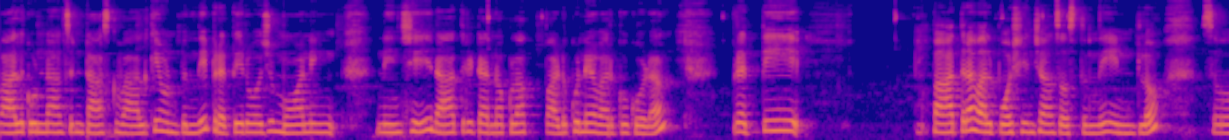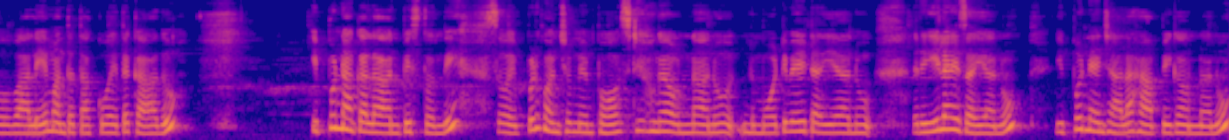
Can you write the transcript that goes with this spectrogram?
వాళ్ళకు ఉండాల్సిన టాస్క్ వాళ్ళకే ఉంటుంది. ప్రతిరోజు మార్నింగ్ నుంచి రాత్రి టెన్ ఓ క్లాక్ పడుకునే వరకు కూడా ప్రతి పాత్ర వాళ్ళు పోషించాల్సి వస్తుంది ఇంట్లో. సో వాళ్ళు ఏమంత తక్కువ అయితే కాదు. ఇప్పుడు నాకు అలా అనిపిస్తుంది. సో ఇప్పుడు కొంచెం నేను పాజిటివ్గా ఉన్నాను మోటివేట్ అయ్యాను రియలైజ్ అయ్యాను. ఇప్పుడు నేను చాలా హ్యాపీగా ఉన్నాను.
